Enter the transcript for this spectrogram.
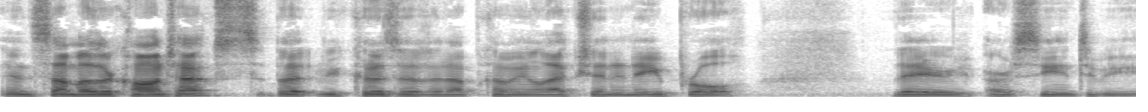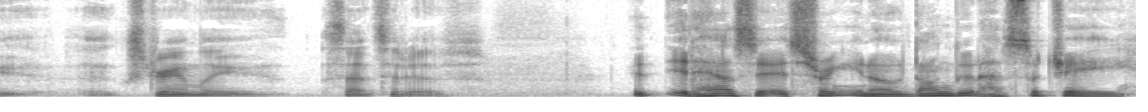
in some other contexts, but because of an upcoming election in April, they are seen to be extremely sensitive. It, it has it's you know Dangdut has such a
